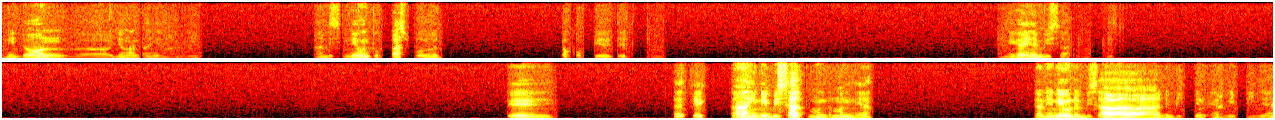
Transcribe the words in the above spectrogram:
ini down uh, jangan tanya lagi nah sini untuk password. Kita copy aja di sini. Ini kayaknya bisa. Oke. Kita cek. Nah ini bisa teman-teman ya. Dan ini udah bisa dibikin RDP nya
